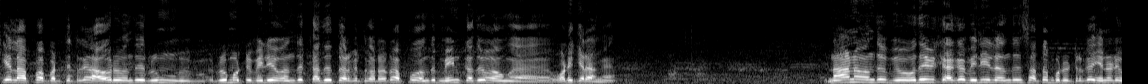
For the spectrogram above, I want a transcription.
கீழே அப்பா படுத்துட்டுருக்காரு அவர் வந்து ரூம் ரூம் விட்டு வெளியே வந்து கதவு திறக்கிறதுக்கு வர்றாரு. அப்போ வந்து மெயின் கதவு அவங்க உடைக்கிறாங்க. நானும் வந்து உதவிக்காக வெளியில் வந்து சத்தம் போட்டுட்ருக்கேன். என்னுடைய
